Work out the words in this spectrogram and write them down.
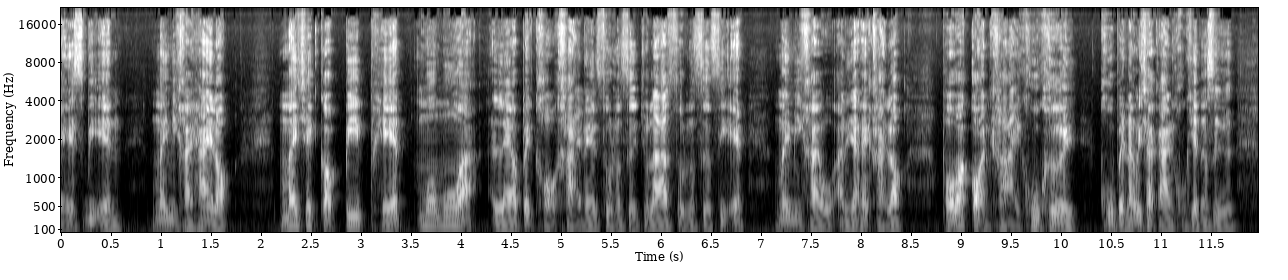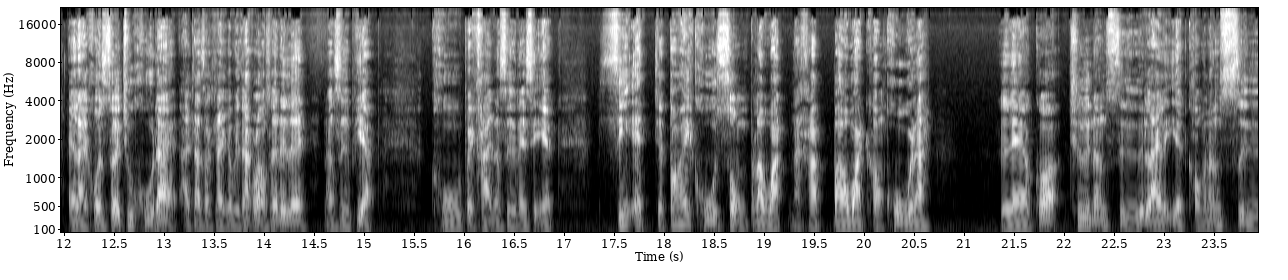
ISBN ไม่มีใครให้หรอก ไม่ใช่ Copy Paste มั่วๆ แล้วไปขอขายในศูนย์หนังสือจุฬาศูนย์หนังสือ C1 ไม่มีใครอนุญาตให้ขายหรอก เพราะว่าก่อนขายครูเคย ครูเป็นนักวิชาการครูเขียนหนังสือ หลาย ๆ คนเซิร์ชชื่อครูได้ อาจารย์ศักดิ์ชัยกับวิทักษ์ลองเซิร์ชได้เลยหนังสือเพียบครูไปขายหนังสือใน C1 C1 จะต้องให้ครูส่งประวัตินะครับ ประวัติของครูนะ แล้วก็ชื่อหนังสือรายละเอียดของหนังสือ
